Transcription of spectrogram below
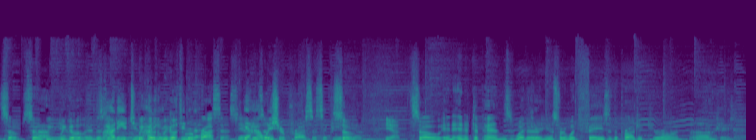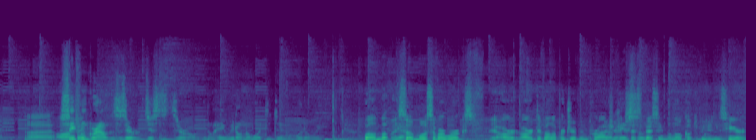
So so Uh, we, yeah. we go. So how do you do? We go, do we go through that? a process. Yeah. Yeah. how a- is your process? If you. So you know- yeah. So and, and it depends whether Okay. you know sort of what phase of the project you're on. Um, okay. Uh, Say from ground zero, just zero. You know, hey, we don't know what to do. What do we? Well, mo- Yeah. so most of our works are, are developer-driven projects, Okay, so- especially in the local communities here,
